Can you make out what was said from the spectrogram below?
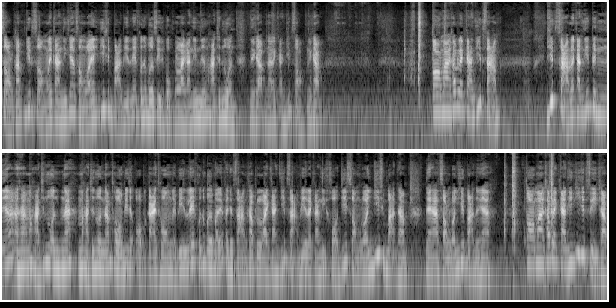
22 ครับ 22 รายการนี้แค่220 บาท พี่เลขคุณเบอร์ 46 รายการนี้เนื้อมหาชนวนนะครับนะรายการ 22 นะครับ ต่อมาครับรายการ 23 23รายการนี้เป็นเนื้ออาหารมหาชนวนนะ มหาชนวนน้ำทองพี่จะออกประกายทองหน่อยพี่เลขคตรเบอร์หมายเลข83ครับรายการ23พี่รายการนี้ขอที่220บาทครับนะฮะ220บาทนะฮะต่อมาครับรายการที่24ครับ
